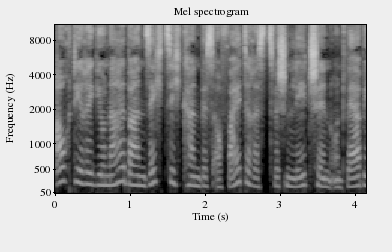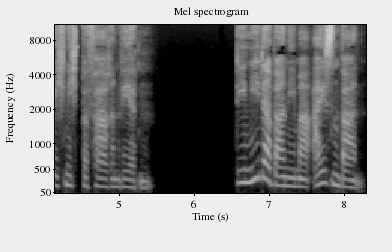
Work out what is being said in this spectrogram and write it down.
Auch die Regionalbahn 60 kann bis auf weiteres zwischen Letschen und Werbig nicht befahren werden. Die Niederbarnimer Eisenbahn,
